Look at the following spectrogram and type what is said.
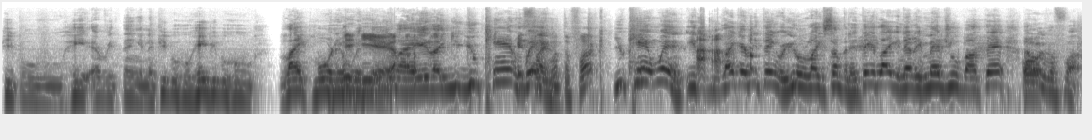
people who hate everything, and then people who hate people who like more than what Yeah. they like. Like you, you can't It's win. like what the fuck? you can't win. Either you like everything or you don't like something that they like, and now they mad you about that. I Or- don't give a fuck.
